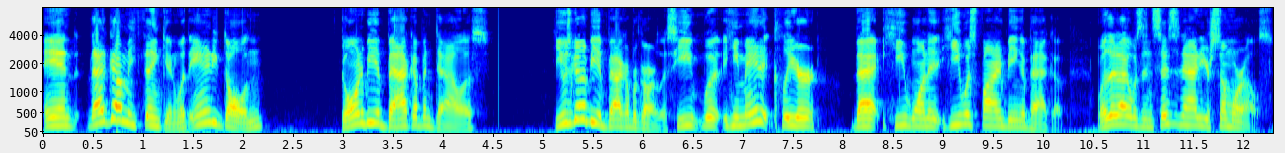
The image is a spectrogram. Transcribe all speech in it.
And that got me thinking with Andy Dalton going to be a backup in Dallas, he was going to be a backup regardless. He he made it clear that he wanted he was fine being a backup, whether that was in Cincinnati or somewhere else.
